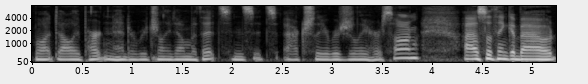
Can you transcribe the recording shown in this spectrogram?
what Dolly Parton had originally done with it, since it's actually originally her song. I also think about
